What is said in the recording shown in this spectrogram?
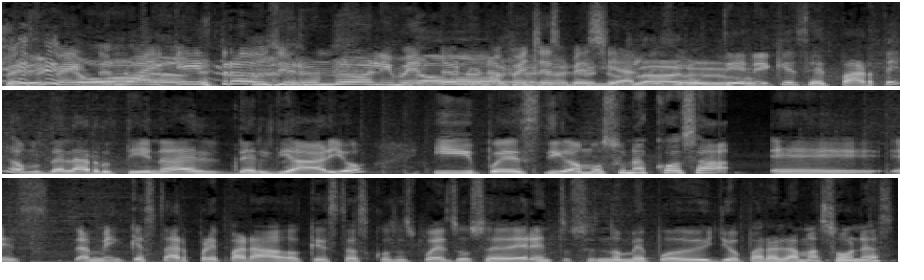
perfecto, no hay que introducir un nuevo alimento en una No, fecha no, no, no, especial. claro. Eso tiene que ser parte, digamos, de la rutina del, del diario. Y pues, digamos, una cosa eh, es también que estar preparado, que estas cosas pueden suceder. Entonces no me puedo ir yo para el Amazonas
